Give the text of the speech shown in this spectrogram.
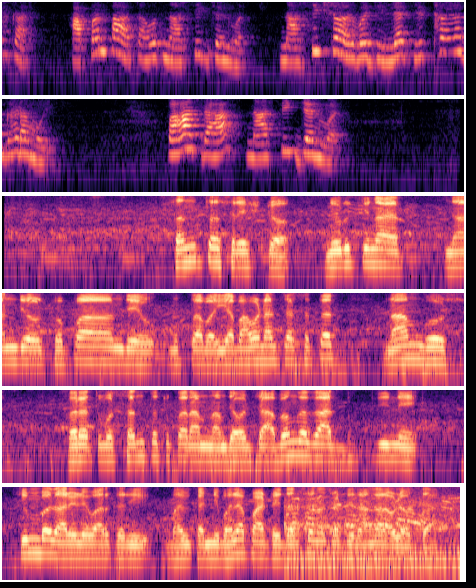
नमस्कार. आपण पाहत आहोत नाशिक जनमत नाशिक शहर व जिल्ह्यातील ठळक घडामोडी. पाहत रहा नाशिक जनमत संत श्रेष्ठ निवृत्तीनाथ ज्ञानदेव सोपानदेव मुक्ताबाई या भावनांचा सतत नामघोष करत व संत तुकाराम नामदेवांच्या अभंग गात भक्तीने चिंब झालेले वारकरी भाविकांनी भल्या पहाटे दर्शनासाठी रांगा लावल्या होत्या.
